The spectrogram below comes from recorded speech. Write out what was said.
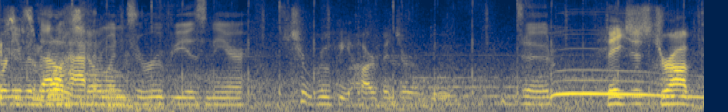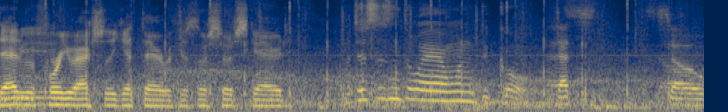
weren't and even some That'll happen when them. Jerupi is near. Cherupi, Harbinger of Doom. They just drop dead before you actually get there because they're so scared. But this isn't the way I wanted to go. That's so.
